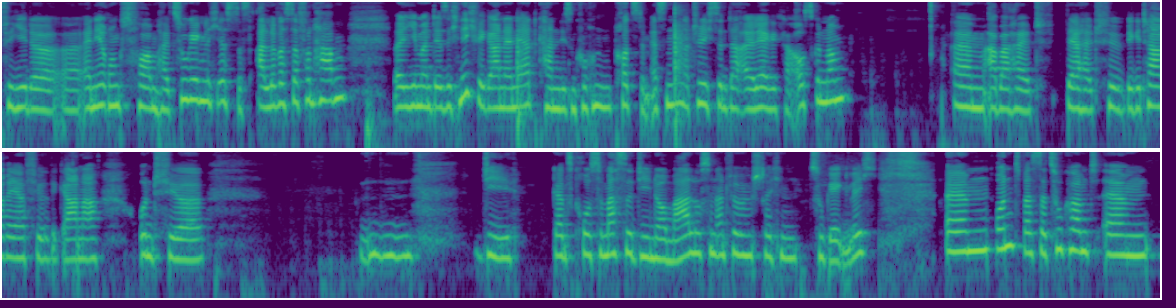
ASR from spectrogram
für jede äh, Ernährungsform halt zugänglich ist, dass alle was davon haben. Weil jemand, der sich nicht vegan ernährt, kann diesen Kuchen trotzdem essen. Natürlich sind da Allergiker ausgenommen. Ähm, aber halt, wäre halt für Vegetarier, für Veganer und für mm, die ganz große Masse, die normalos in Anführungsstrichen zugänglich. Ähm, und was dazu kommt, ähm,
